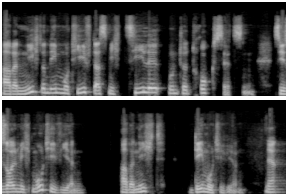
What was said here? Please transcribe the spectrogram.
aber nicht unter dem Motiv, dass mich Ziele unter Druck setzen. Sie sollen mich motivieren, aber nicht demotivieren. Ja.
